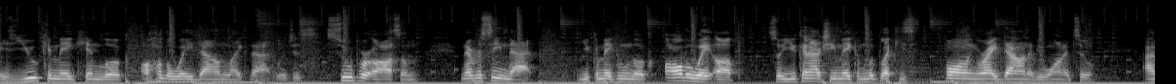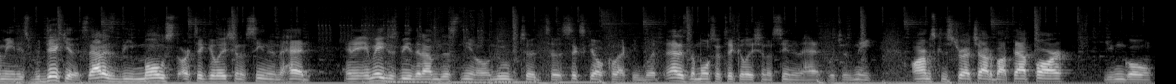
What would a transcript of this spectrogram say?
is you can make him look all the way down like that, which is super awesome. Never seen that. You can make him look all the way up, so you can actually make him look like he's falling right down if you wanted to. I mean, it's ridiculous. That is the most articulation I've seen in the head. And it, may just be that I'm just, you know, noob to, to six scale collecting, but that is the most articulation I've seen in the head, which is neat. Arms can stretch out about that far. You can go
